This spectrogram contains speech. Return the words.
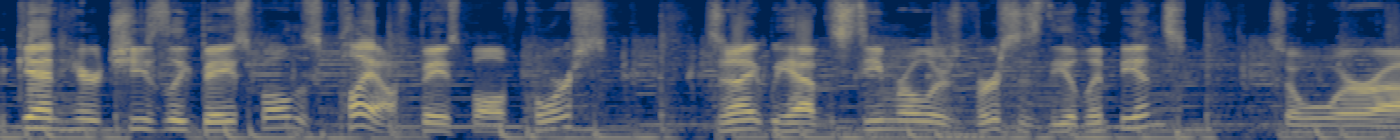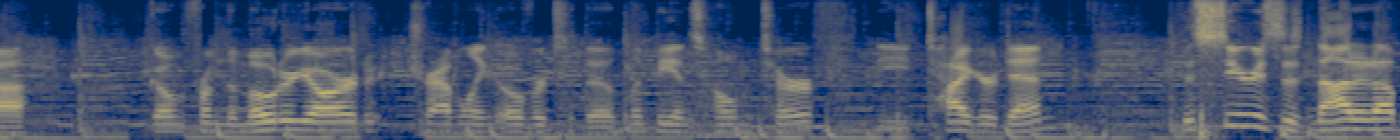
Again, here at Cheese League Baseball. This is playoff baseball, of course. Tonight we have the Steamrollers versus the Olympians. So we're uh, going from the Motor Yard, traveling over to the Olympians' home turf, the Tiger Den. This series is knotted up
